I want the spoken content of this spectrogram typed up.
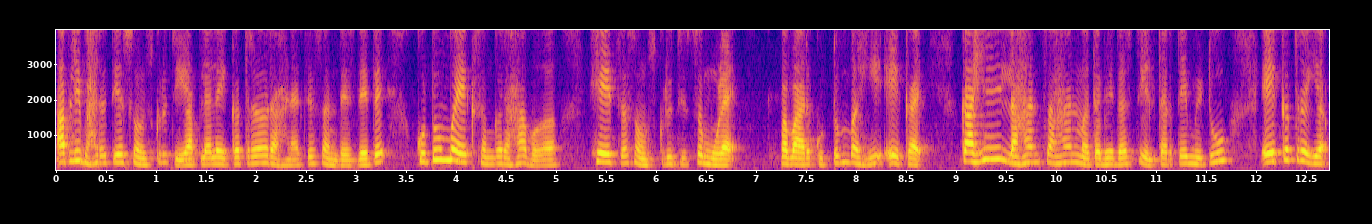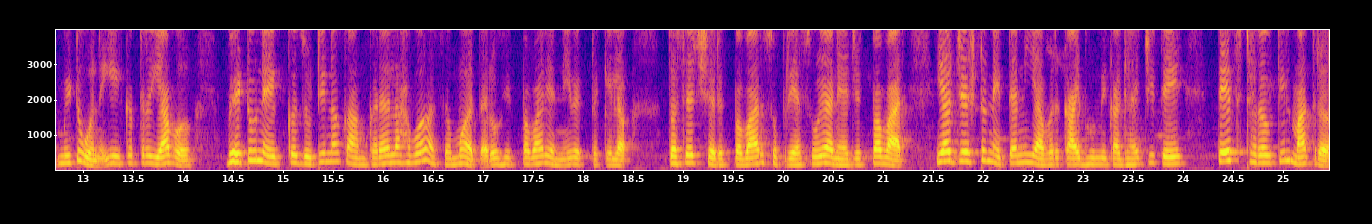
आपली भारतीय संस्कृती आपल्याला एकत्र राहण्याचे संदेश देते. कुटुंब एक संघ राहावं हेच संस्कृतीचं मूळ आहे. पवार कुटुंब ही एक आहे. काही लहान सहान मतभेद असतील तर ते मिटू एकत्र या मिटवून एकत्र यावं. भेटून एकजुटीनं काम करायला हवं असं मत रोहित पवार यांनी व्यक्त केलं. तसेच शरद पवार सुप्रिया सुळे आणि अजित पवार या ज्येष्ठ नेत्यांनी यावर काय भूमिका घ्यायची ते तेच ठरवतील मात्र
